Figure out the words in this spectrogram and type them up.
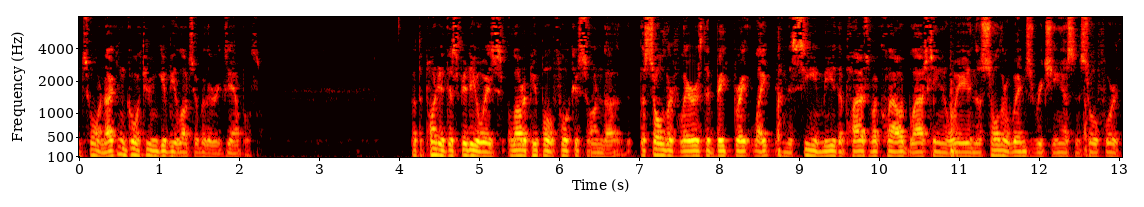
and so on. I can go through and give you lots of other examples. But the point of this video is a lot of people focus on the, the solar flares, the big bright light, and the CME, the plasma cloud blasting away, and the solar winds reaching us and so forth.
